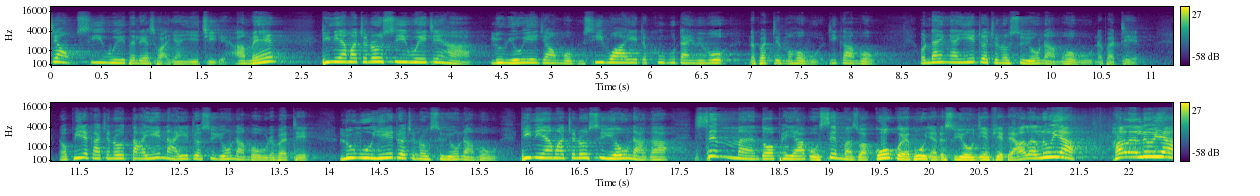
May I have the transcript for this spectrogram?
ကြောင့်စီဝေးတယ်လဲဆိုတာအရင်ရေးကြည့်တယ်အာမင်ဒီနေရာမှာကျွန်တော်တို့စီဝေးခြင်းဟာလူမျိုးရေးကြောင့်မဟုတ်ဘူးစီးပွားရေးတစ်ခုခုတိုင်ပင်ဖို့နံပါတ်1မဟုတ်ဘူးအဓိကမဟုတ်ဟိုနိုင်ငံရေးအတွက်ကျွန်တော်စုယုံတာမဟုတ်ဘူးနံပါတ်1နော်ပြီးတဲ့အခါကျွန်တော်တာရေးနာရေးအတွက်စုယုံတာမဟုတ်ဘူးနံပါတ်1 လူမှုရေးအတွက်ကျွန်တော်စုယုံတာမဟုတ်ဘူးဒီနေရာမှာကျွန်တော်စုယုံတာကစစ်မှန်သောဖခင်ကိုစစ်မှန်စွာကိုးကွယ်ဖို့ရန်တစုယုံခြင်းဖြစ်တယ်ဟာလေလုယာဟာလေလုယာ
